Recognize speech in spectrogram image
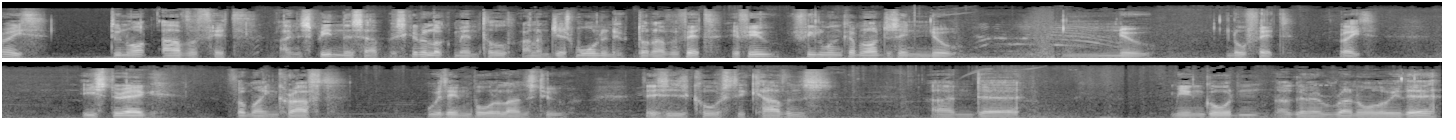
Right, do not have a fit. I'm speeding this up, it's going to look mental, and I'm just warning you, don't have a fit. If you feel one coming on, just say no. No. No fit. Right. Easter egg for Minecraft within Borderlands 2. This is Caustic Caverns, and uh, me and Gordon are going to run all the way there.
